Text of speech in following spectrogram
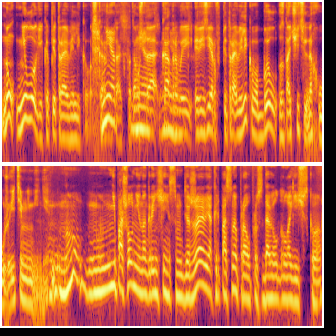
Ну, не логика Петра Великого, скажем нет, так, потому нет, что кадровый нет. резерв Петра Великого был значительно хуже, и тем не менее. Ну, не пошел ни на ограничение самодержавия, а крепостное право просто довел до логического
